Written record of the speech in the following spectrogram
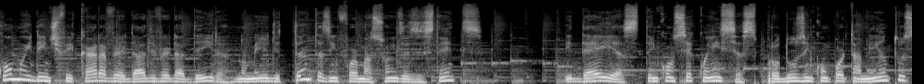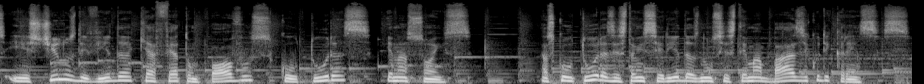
como identificar a verdade verdadeira no meio de tantas informações existentes? Ideias têm consequências, produzem comportamentos e estilos de vida que afetam povos, culturas e nações. As culturas estão inseridas num sistema básico de crenças.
